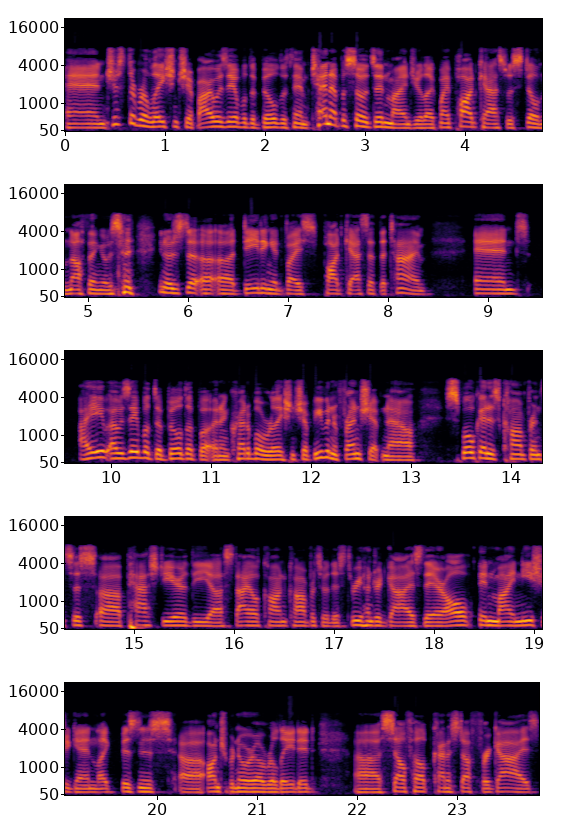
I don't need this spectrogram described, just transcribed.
And just the relationship I was able to build with him, 10 episodes in, mind you, like my podcast was still nothing. It was, you know, just a, a dating advice podcast at the time. And I, I was able to build up a, an incredible relationship, even a friendship now. Spoke at his conference this uh, past year, the uh, StyleCon conference, where there's 300 guys there, all in my niche again, like business, uh, entrepreneurial related, uh, self help kind of stuff for guys.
